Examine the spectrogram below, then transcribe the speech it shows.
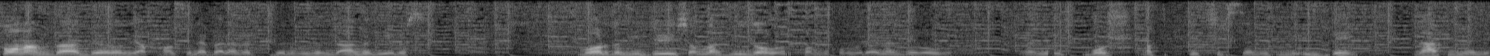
Son anda Daryl yapmasıyla beraber kızlarımızın devam ediyoruz. Bu arada video inşallah güzel olur, komik olur, eğlenceli olur. Yani boş vakit geçirirseniz bir izleyin. Ne yapayım yani?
